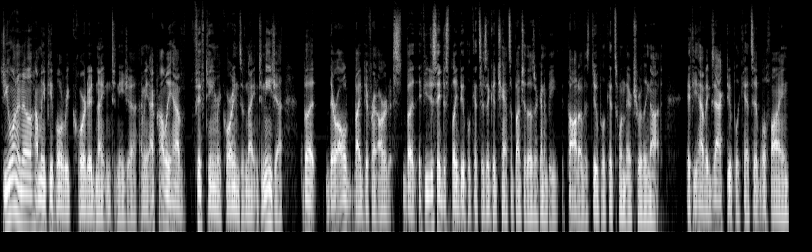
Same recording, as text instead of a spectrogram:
Do you want to know how many people recorded Night in Tunisia? I mean, I probably have 15 recordings of Night in Tunisia, but they're all by different artists. But if you just say display duplicates, there's a good chance a bunch of those are going to be thought of as duplicates when they're truly not. If you have exact duplicates, it will find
